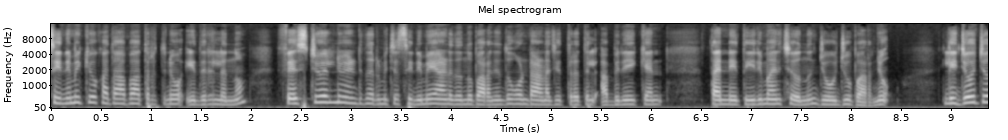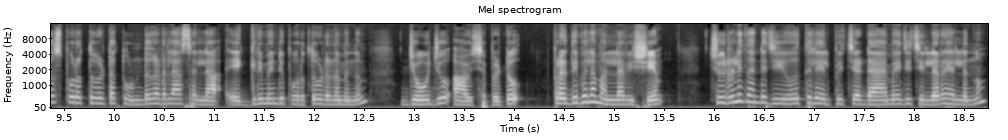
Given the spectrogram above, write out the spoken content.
സിനിമയ്ക്കോ കഥാപാത്രത്തിനോ എതിരില്ലെന്നും ഫെസ്റ്റിവലിന് വേണ്ടി നിർമ്മിച്ച സിനിമയാണിതെന്ന് പറഞ്ഞതുകൊണ്ടാണ് ചിത്രത്തിൽ അഭിനയിക്കാൻ തന്നെ തീരുമാനിച്ചതെന്നും ജോജു പറഞ്ഞു. ലിജോ ജോസ് പുറത്തുവിട്ട തുണ്ടുകടലാസല്ല എഗ്രിമെന്റ് പുറത്തുവിടണമെന്നും ജോജു ആവശ്യപ്പെട്ടു. പ്രതിഫലമല്ല വിഷയം. ചുരുളി തന്റെ ജീവിതത്തിൽ ഏൽപ്പിച്ച ഡാമേജ് ചില്ലറയല്ലെന്നും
